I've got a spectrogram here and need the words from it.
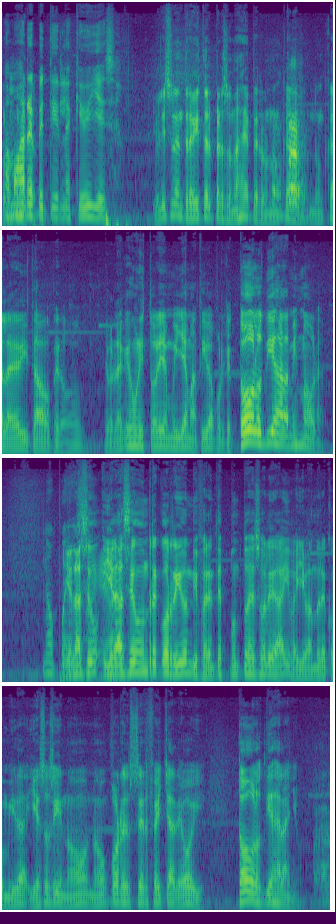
Vamos a repetirla, qué belleza. Yo le hice una entrevista al personaje, pero un nunca, nunca la he editado. Pero de verdad que es una historia muy llamativa, porque todos los días a la misma hora. No y puede él, hace, un- ser. y él hace un recorrido en diferentes puntos de soledad y va llevándole comida. Y eso sí, no, no por ser fecha de hoy, todos los días del año. Ah.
